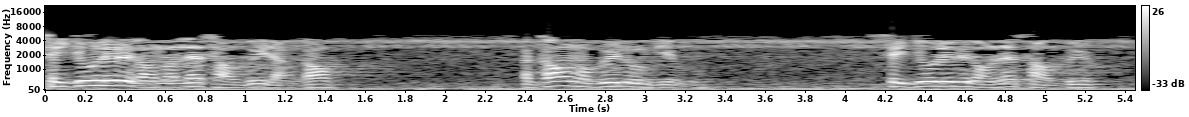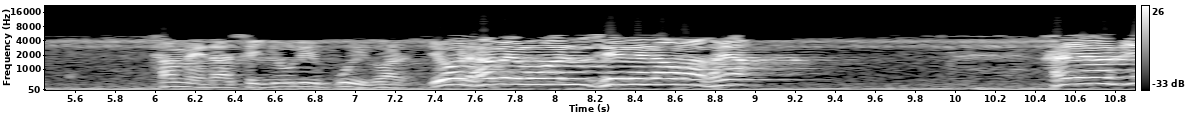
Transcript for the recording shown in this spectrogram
စိတ်ကြိုးလေးတွေကောင်တော့လက်ဆောင်ပေးတာကောင်းအကောင်းတော့ပေးလို့မပြဘူးစိတ်ကြိုးလေးတွေကောင်လက်ဆောင်ပေးထမ်းမင်းနာစိတ်ကြိုးလေးပွေသွားတယ်ရောထမ်းမင်းမောကလူဆင်းခဲ့တော့မှခင်ဗျခရပြ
